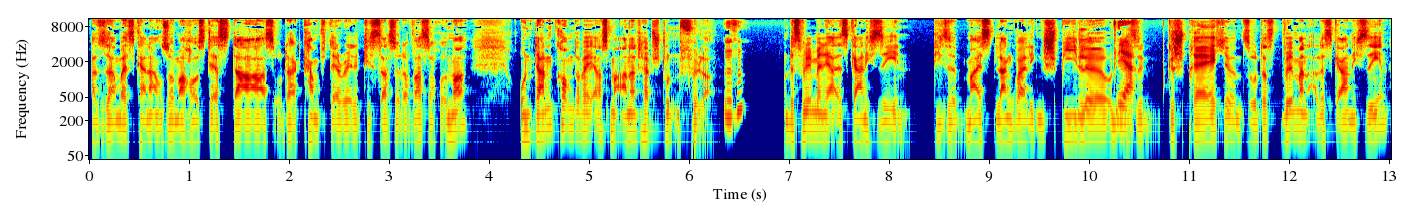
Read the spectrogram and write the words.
Also sagen wir jetzt, keine Ahnung, Sommerhaus der Stars oder Kampf der Reality Stars oder was auch immer. Und dann kommt aber erstmal anderthalb Stunden Füller. Und das will man ja alles gar nicht sehen. Diese meist langweiligen Spiele und Ja. diese Gespräche und so, das will man alles gar nicht sehen.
